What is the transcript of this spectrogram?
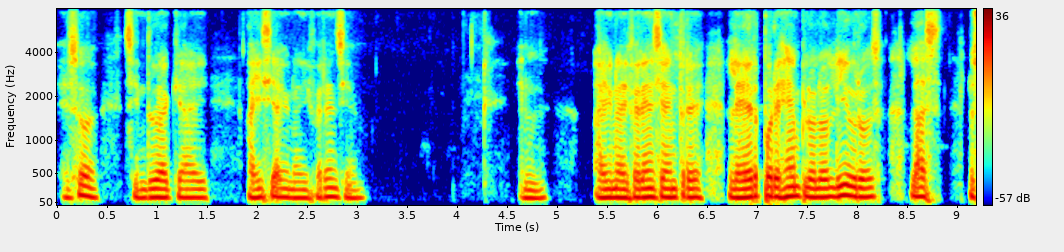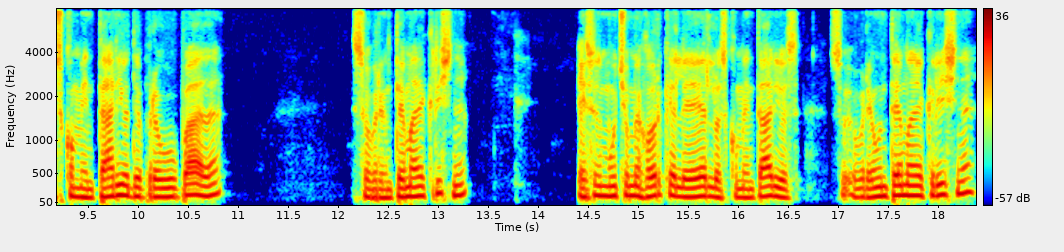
Eso, sin duda que hay, ahí sí hay una diferencia. hay una diferencia entre leer, por ejemplo, los libros, las, los comentarios de Prabhupada sobre un tema de Krishna. Eso es mucho mejor que leer los comentarios sobre un tema de Krishna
